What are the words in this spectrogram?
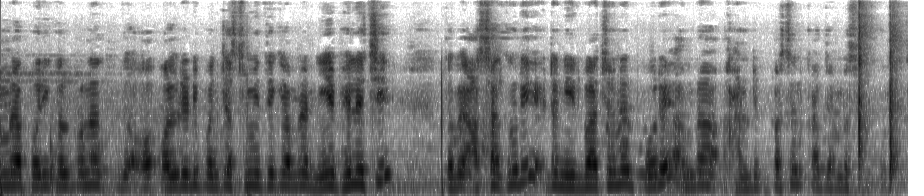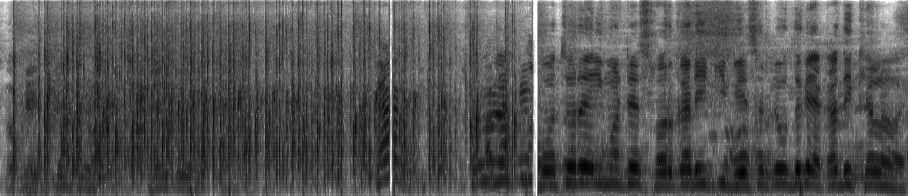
আমরা পরিকল্পনা অলরেডি পঞ্চায়েত সমিতি থেকে আমরা নিয়ে ফেলেছি। তবে আশা করি এটা নির্বাচনের পরে আমরা হান্ড্রেড পার্সেন্ট কাজ আমরা শুরু করব। বছরে এই মাঠে সরকারি কি বেসরকারি উদ্যোগে একাধিক খেলা হয়?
